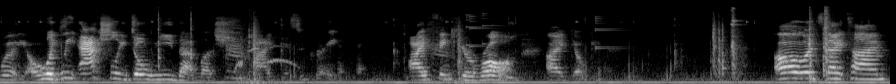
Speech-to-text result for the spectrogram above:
We oh, Like, we actually don't need that much. I disagree. I think you're wrong. I don't care. Oh, it's nighttime.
